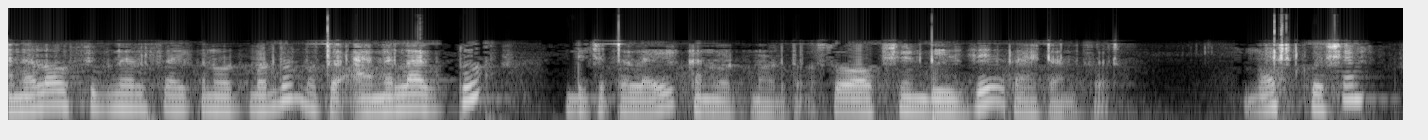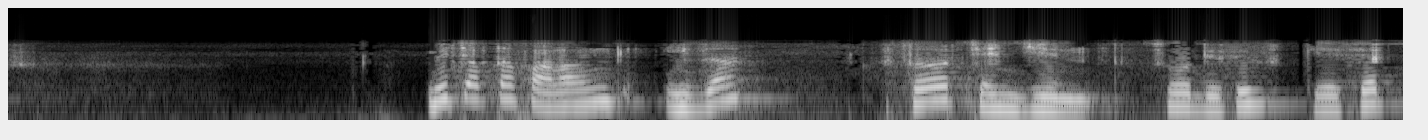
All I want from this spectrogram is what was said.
ಅನಲಾಗ್ ಸಿಗ್ನಲ್ಸ್ ಆಗಿ ಕನ್ವರ್ಟ್ ಮಾಡೋದು ಮತ್ತು ಅನಲಾಗ್ ಟು ಡಿಜಿಟಲ್ ಆಗಿ ಕನ್ವರ್ಟ್ ಮಾಡೋದು. So option D is the right answer next question which of the following is a search engine so this is KSET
